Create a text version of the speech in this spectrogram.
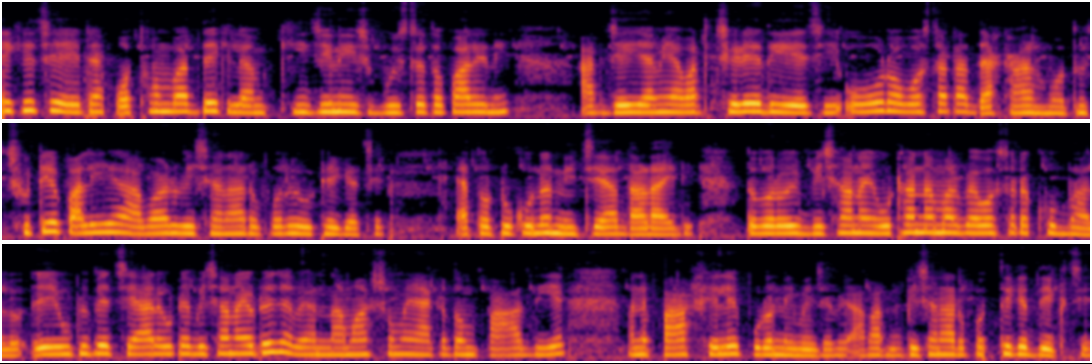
দেখেছে এটা প্রথমবার দেখলাম, কি জিনিস বুঝতে তো পারেনি। আর যেই আমি আবার ছেড়ে দিয়েছি, ওর অবস্থাটা দেখার মতো ছুটে পালিয়ে আবার বিছানার উপরে উঠে গেছে। এতটুকুনো নিচে আর দাঁড়ায়নি। তবে ওই বিছানায় ওঠা নামার ব্যবস্থাটা খুব ভালো। এই উঠবে চেয়ারে উঠে বিছানায় উঠে যাবে আর নামার সময় একদম পা দিয়ে মানে পা ফেলে পুরো নেমে যাবে। আবার বিছানার উপর থেকে দেখছে।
